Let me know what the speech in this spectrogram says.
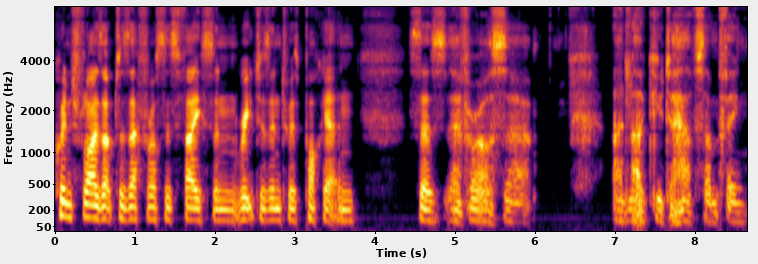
Quinch flies up to Zephyros's face and reaches into his pocket and says, Zephyros, uh, I'd like you to have something.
